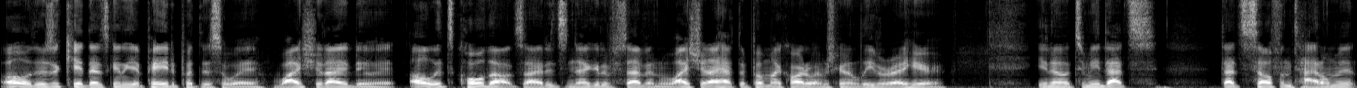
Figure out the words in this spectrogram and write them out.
Oh, there's a kid that's going to get paid to put this away. Why should I do it? Oh, it's cold outside. It's negative 7. Why should I have to put my cart away? I'm just going to leave it right here. You know, to me that's that's self-entitlement,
